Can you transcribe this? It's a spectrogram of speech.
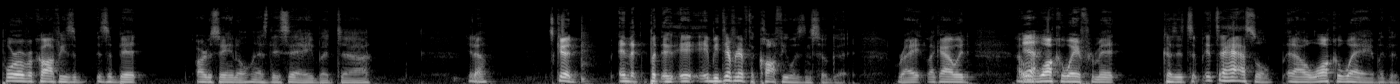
pour over coffee is a, is a bit artisanal, as they say, but uh, you know, it's good. And the, but it, it'd be different if the coffee wasn't so good, right? Like I would, I would Yeah. walk away from it because it's it's a hassle, and I'll walk away. But the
